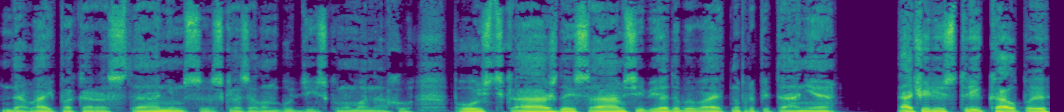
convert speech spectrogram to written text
«Давай пока расстанемся», — сказал он буддийскому монаху. «Пусть каждый сам себе добывает на пропитание» а через три калпы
